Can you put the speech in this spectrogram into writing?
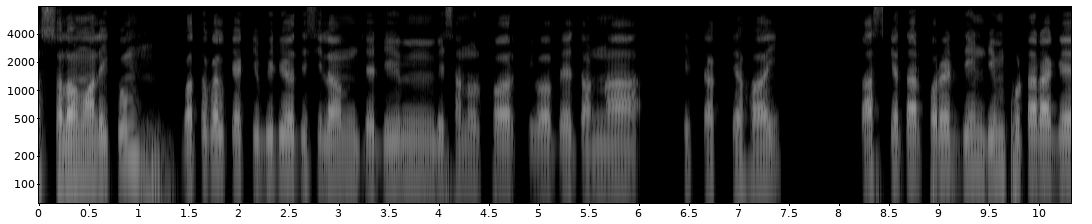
আসসালামু আলাইকুম। গতকালকে একটি ভিডিও দিছিলাম যে ডিম বিছানোর পর কীভাবে ঝর্ণা ঠিক রাখতে হয়। আজকে তারপরের দিন ডিম ফোটার আগে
